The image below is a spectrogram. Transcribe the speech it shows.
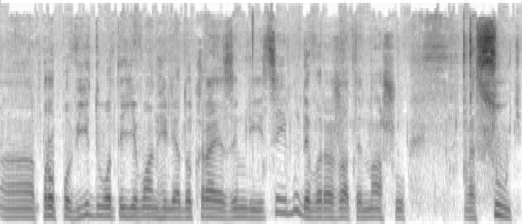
е, проповідувати Євангелія до краю землі. І це і буде виражати нашу е, суть.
